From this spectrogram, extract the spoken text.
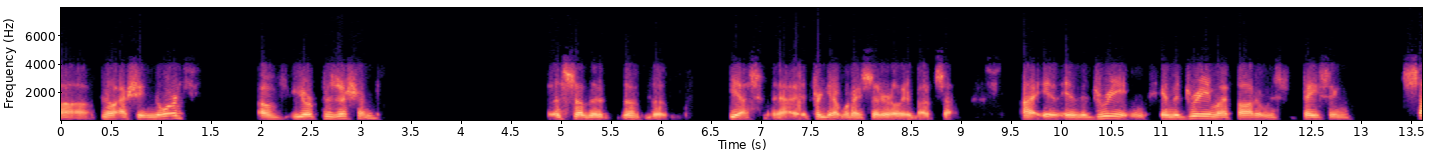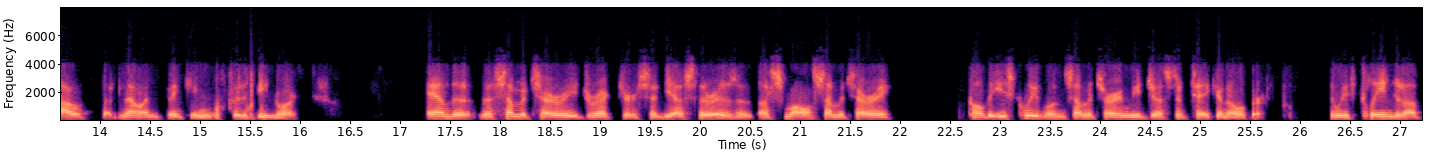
uh, no, actually north of your position? So the, the, the yes, I forget what I said earlier about south. Uh, in, in the dream, in the dream, I thought it was facing south, but now I'm thinking, could it be north? And the, the cemetery director said, yes, there is a, a small cemetery called the East Cleveland Cemetery we just have taken over. And we've cleaned it up.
